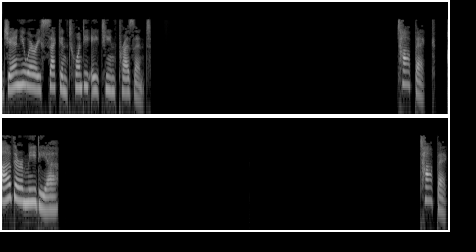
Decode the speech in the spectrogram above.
January 2, 2018 present. Topic: Other media. Topic:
